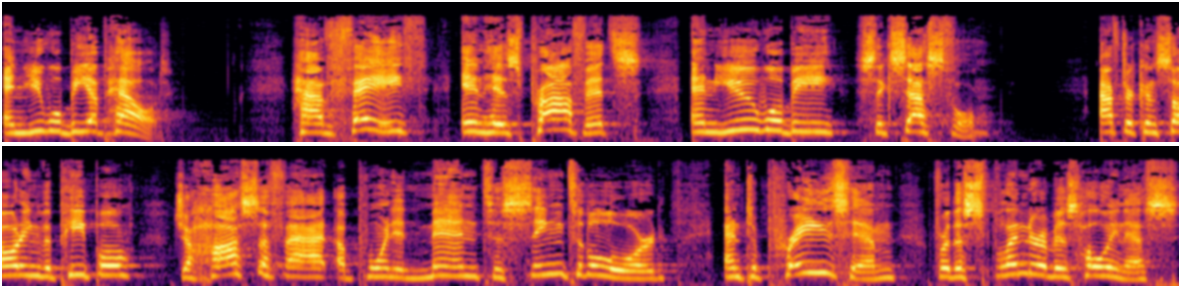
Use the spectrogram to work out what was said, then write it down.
and you will be upheld. Have faith in his prophets, and you will be successful. After consulting the people, Jehoshaphat appointed men to sing to the Lord and to praise him for the splendor of his holiness.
